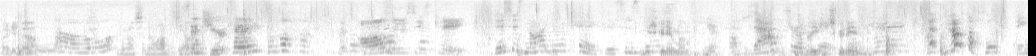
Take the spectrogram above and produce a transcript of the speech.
Wanna get down? No. You wanna sit on mommy's Is lap? that your cake? That's all Lucy's cake. This is not your cake. This is Can you scoot in, Mom? Yeah, I'll just. That's your Well, you can cake. scoot in. Okay? That's not the whole thing.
